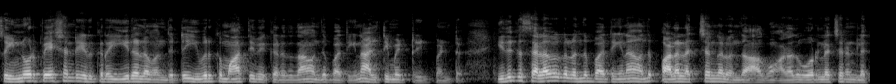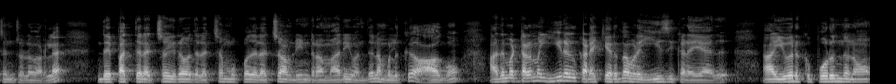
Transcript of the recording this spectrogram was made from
ஸோ இன்னொரு பேஷண்ட் இருக்கிற ஈரலை வந்துட்டு இவருக்கு மாற்றி வைக்கிறது தான் வந்து பார்த்திங்கன்னா அல்டிமேட் ட்ரீட்மெண்ட்டு இதுக்கு செலவுகள் வந்து பார்த்திங்கன்னா வந்து பல லட்சங்கள் வந்து ஆகும். அதாவது ஒரு லட்சம் ரெண்டு லட்சம்னு சொல்ல வரல. இந்த பத்து லட்சம் இருபது லட்சம் முப்பது லட்சம் அப்படின்ற மாதிரி வந்து நம்மளுக்கு ஆகும். அது மட்டும் இல்லாமல் ஈரல் கிடைக்கிறது அவ்வளோ ஈஸி கிடையாது. இவருக்கு பொருந்தணும்.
